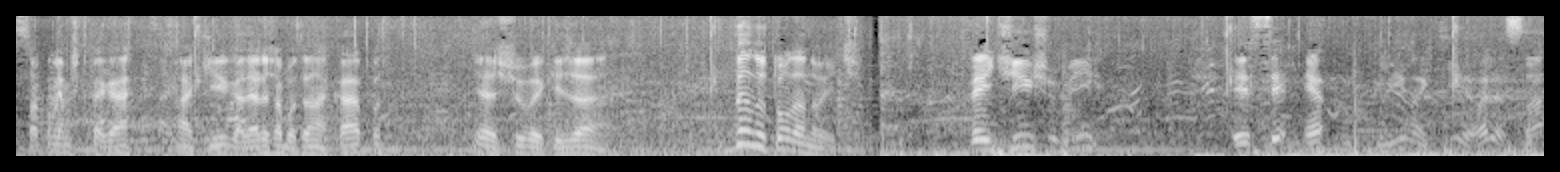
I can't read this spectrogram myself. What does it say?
Só que temos que pegar aqui, galera já botando a capa. E a chuva aqui já dando o tom da noite. Feitinho, chuvinho. Esse é o clima aqui, olha só.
